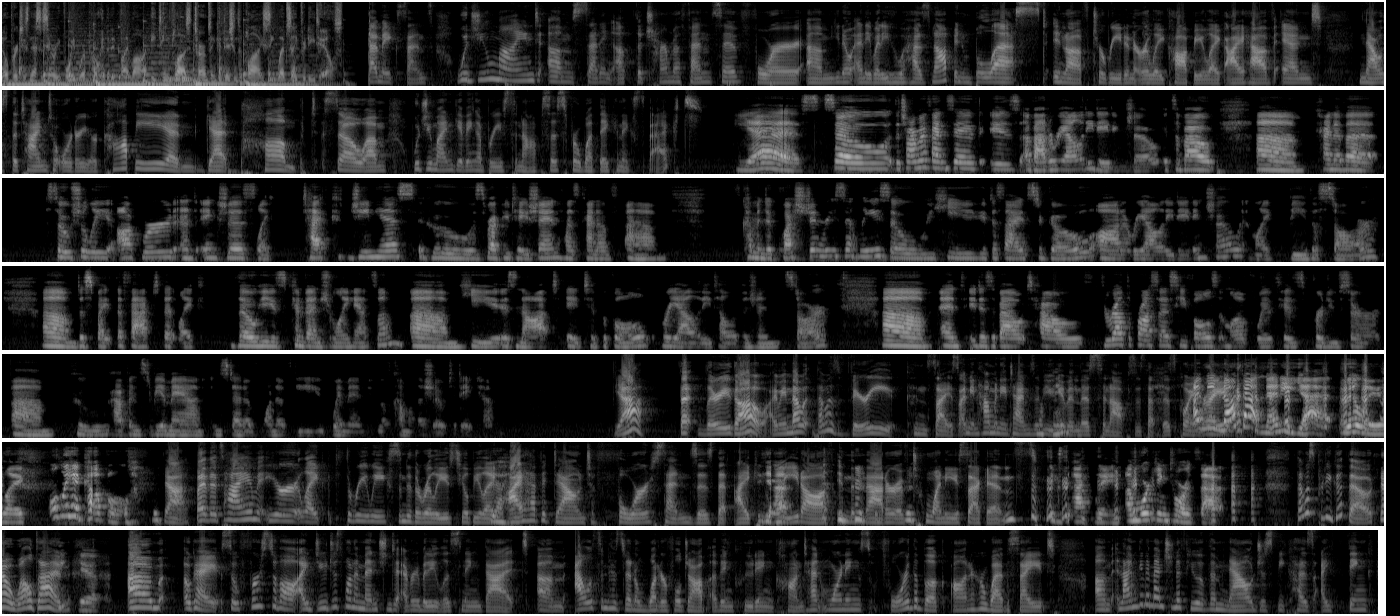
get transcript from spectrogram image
No purchase necessary. Void where prohibited by law. 18 plus terms and conditions apply. See website for details. That makes sense. Would you mind um, setting up the charm offensive for, um, you know, anybody who has not been blessed enough to read an early copy like I have and now's the time to order your copy and get pumped. So, um, would you mind giving a brief synopsis for what they can expect? Yes. So, The Charm Offensive is about a reality dating show. It's about um, kind of a socially awkward and anxious, like tech genius whose reputation has kind of um, come into question recently. So he decides to go on a reality dating show and like be the star, um, despite the fact that like though he's conventionally handsome, um, he is not a typical reality television star. Um, and it is about how throughout the process he falls in love with his producer, um, who happens to be a man instead of one of the women who have come on the show to date him. Yeah, that there you go. I mean that that was very concise. I mean, how many times have you given this synopsis at this point? I mean, right? not that many yet, really. Like only a couple. Yeah. By the time you're like three weeks into the release, you'll be like, Yeah. I have it down to four sentences that I can Yeah. read off in the matter of 20 seconds. Exactly. I'm working towards that. that was pretty good though. No, well done. Thank you. Um, okay, so first of all, I do just want to mention to everybody listening that um, Allison has done a wonderful job of including content warnings for the book on her website. Um, and I'm going to mention a few of them now just because I think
